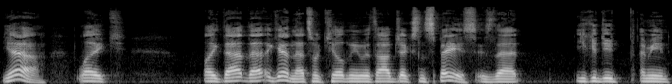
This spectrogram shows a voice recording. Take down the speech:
Yeah, like like that that again. That's what killed me with objects in space is that you could do. I mean,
